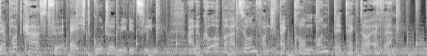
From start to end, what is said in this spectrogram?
der Podcast für echt gute Medizin. Eine Kooperation von Spektrum und Detektor FM.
